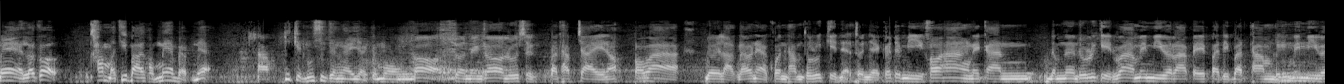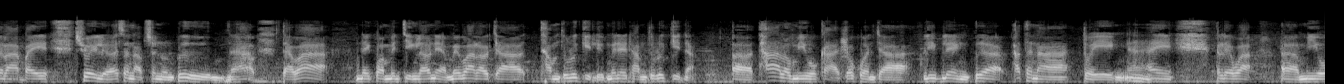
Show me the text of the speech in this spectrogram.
แม่ แล้วก็คำอธิบายของแม่แบบเนี้ย ครับพี่กฤษรู้สึกยังไงอยากจะมองก็ส่วนหนึ่งก็รู้สึกประทับใจเนาะเพราะว่าโดยหลักแล้วเนี่ยคนทำธุรกิจเนี่ยส่วนใหญ่ก็จะมีข้ออ้างในการดำเนินธุรกิจว่าไม่มีเวลาไปปฏิบัติธรรมหรือไม่มีเวลาไปช่วยเหลือสนับสนุนผู้อื่นนะครับ แต่ว่าในความเป็นจริงแล้วเนี่ยไม่ว่าเราจะทำธุรกิจหรือไม่ได้ทำธุรกิจอะเอ่อถ้าเรามีโอกาสก็ควรจะรีบเร่งเพื่อพัฒนาตัวเองนะให้เขาเรียกว่าเอ่อมีโอ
